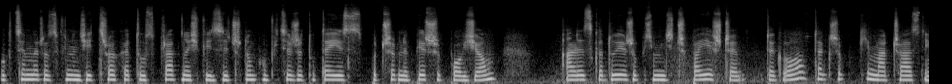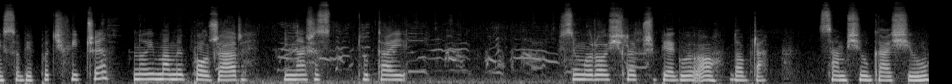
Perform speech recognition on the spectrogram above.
Bo chcemy rozwinąć jej trochę tą sprawność fizyczną, bo widzę, że tutaj jest potrzebny pierwszy poziom, ale zgaduję, że będzie mieć trzeba jeszcze tego, także póki ma czas, niech sobie poćwiczy. No i mamy pożar i nasze tutaj zmorośle przybiegły. O, dobra, sam się ugasił.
